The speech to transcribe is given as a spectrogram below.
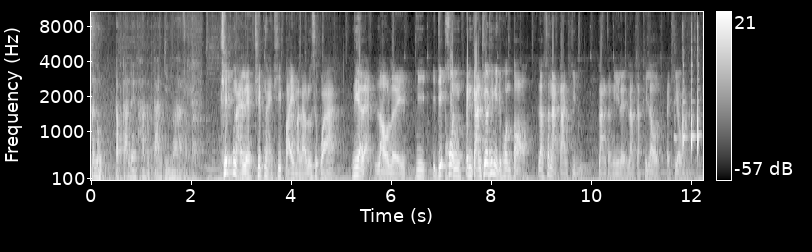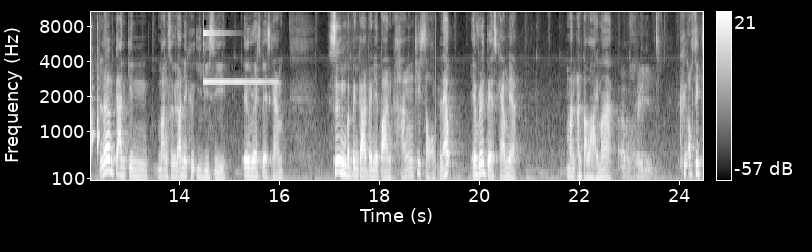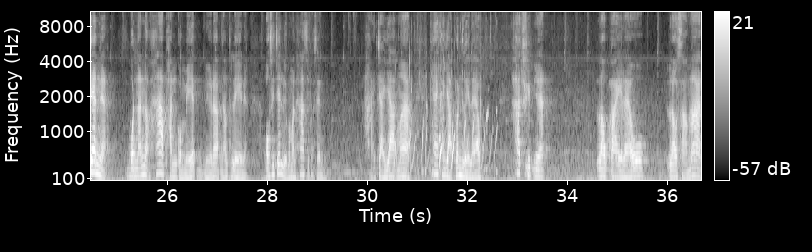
สนุกกับการเดินทางกับการกินมากครับทริปไหนเลยทริปไหนที่ไปมาแล้วรู้สึกว่าเนี่ยแหละเราเลยมีอิทธิพลเป็นการเที่ยวที่มีอิทธิพลต่อลักษณะการกินหลังจากนี้เลยหลังจากที่เราไปเที่ยวมา เริ่มการกินมังสวิรัตเนี่ยคือ EBC Everest Base Camp ซึ่งมันเป็นการไปเนปาลครั้งที่ 2 แล้ว Everest Base Camp เนี่ย มันอันตรายมาก เออผมเคยได้ยินคือออกซิเจนเนี่ยบนนั้นอะ5,000กว่าเมตร เหนือระดับน้ำทะเลเนี่ยออกซิเจนเหลือประมาณ 50%หายใจยากมาก แค่ขยับก็เหนื่อยแล้ว ถ้าทริปเนี้ยเราไปแล้วเราสามารถ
